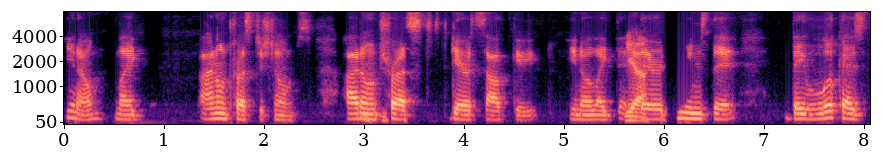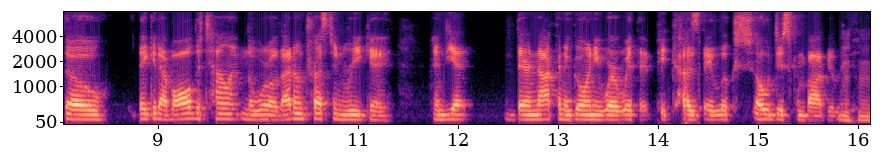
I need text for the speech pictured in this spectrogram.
you know, like I don't trust Deschamps. I don't mm-hmm. trust Gareth Southgate. You know, like yeah. there are teams that they look as though they could have all the talent in the world. I don't trust Enrique, and yet they're not going to go anywhere with it because they look so discombobulated. Mm-hmm.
